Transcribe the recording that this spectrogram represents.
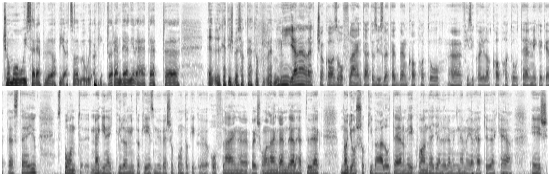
csomó új szereplő a piacon, új, akiktől rendelni lehetett őket is beszoktátok venni? Mi jelenleg csak az offline, tehát az üzletekben kapható, fizikailag kapható termékeket teszteljük. Ez pont megint egy külön, mint a kézműves, a pont akik offline vagy online rendelhetőek. Nagyon sok kiváló termék van, de egyelőre még nem érhetőek el. És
